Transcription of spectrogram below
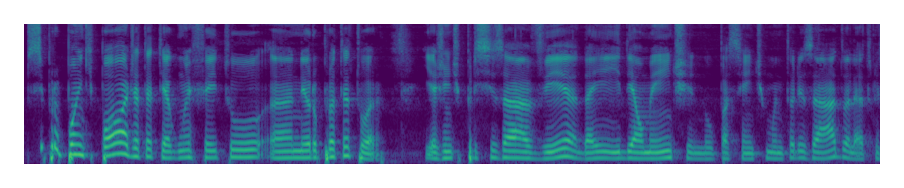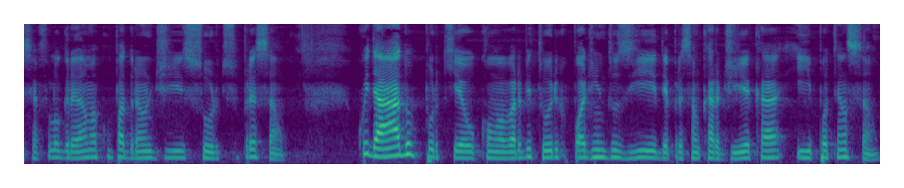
se propõe que pode até ter algum efeito uh, neuroprotetor. E a gente precisa ver, daí, idealmente, no paciente monitorizado, eletroencefalograma com padrão de surto supressão. Cuidado, porque o coma barbitúrico pode induzir depressão cardíaca e hipotensão.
